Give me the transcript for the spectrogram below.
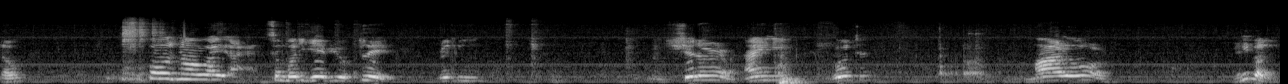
Now, suppose now I, I, somebody gave you a play written by Schiller or Heine, Goethe, Marlowe, or anybody.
